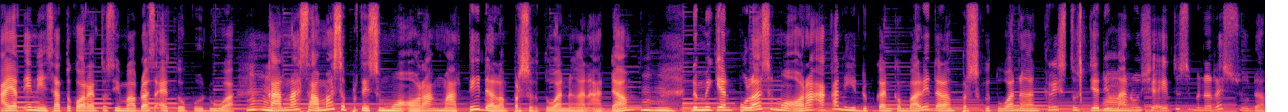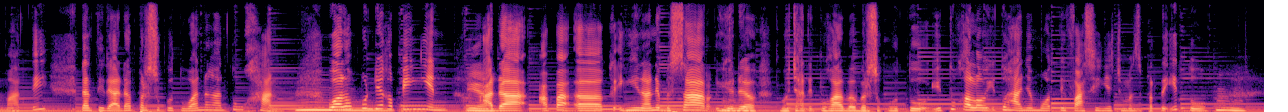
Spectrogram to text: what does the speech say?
ayat ini 1 Korintus 15 ayat 22. Mm-mm. Karena sama seperti semua orang mati dalam persekutuan dengan Adam, Mm-mm. demikian pula semua orang akan dihidupkan kembali dalam persekutuan dengan Kristus. Jadi Wow. manusia itu sebenarnya sudah mati dan tidak ada persekutuan dengan Tuhan. Hmm. Walaupun dia kepingin Iya. ada apa eh, keinginannya besar, ya Hmm. dia mau cari Tuhan bersekutu. Itu kalau itu hanya motivasinya cuma seperti itu, Mm-mm.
